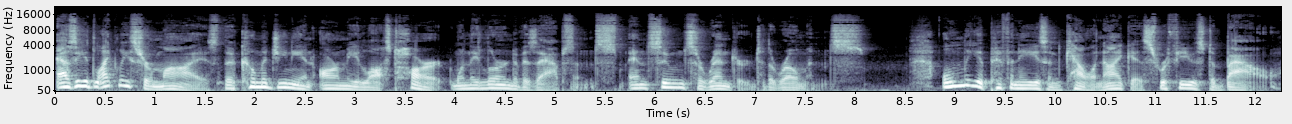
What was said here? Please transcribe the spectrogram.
As he'd likely surmised, the Commagenian army lost heart when they learned of his absence and soon surrendered to the Romans. Only Epiphanes and Callinicus refused to bow.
